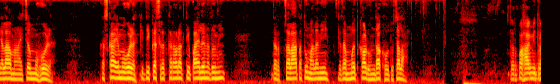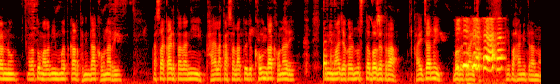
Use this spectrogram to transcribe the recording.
याला म्हणायचं मोहोळ. कसं काय मोहोळ? किती कसरत करावं लागते पाहिलं ना तुम्ही? तर चला आता तुम्हाला मी याचा मध काढून दाखवतो. चला. तर पहा मित्रांनो आता तुम्हाला मी मध काढताना दाखवणार आहे. कसा काढतात आणि खायला कसा लागतो ते खाऊन दाखवणार आहे. तुम्ही माझ्याकडे नुसतं बघत राहा. खायचा नाही बघत राहायचं. हे पहा मित्रांनो.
